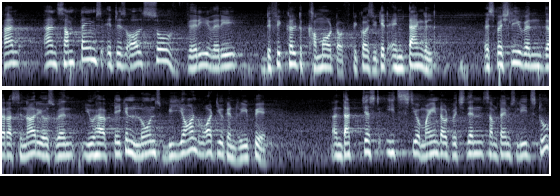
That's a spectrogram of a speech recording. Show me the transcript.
And, and sometimes it is also very, very difficult to come out of because you get entangled, especially when there are scenarios when you have taken loans beyond what you can repay. And that just eats your mind out, which then sometimes leads to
